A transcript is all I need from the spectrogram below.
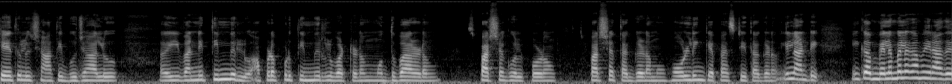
చేతులు ఛాతి భుజాలు ఇవన్నీ తిమ్మిర్లు అప్పుడప్పుడు తిమ్మిర్లు పట్టడం మొద్దుబారడం స్పర్శ కోల్పోవడం స్పర్శ తగ్గడము హోల్డింగ్ కెపాసిటీ తగ్గడం ఇలాంటి ఇంకా మెల్లమెల్లగా మీరు అది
